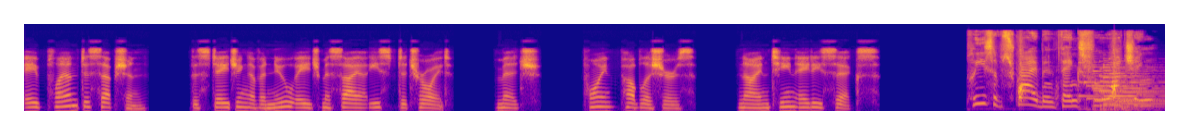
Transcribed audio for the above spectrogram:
A Planned Deception, The Staging of a New Age Messiah East Detroit, Mitch, Point Publishers, 1986. Please subscribe and thanks for watching.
